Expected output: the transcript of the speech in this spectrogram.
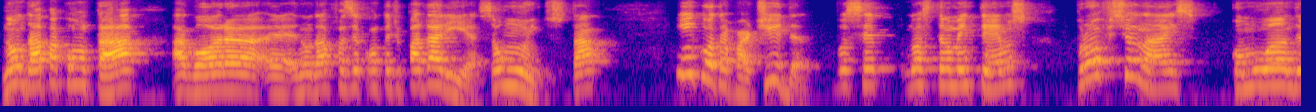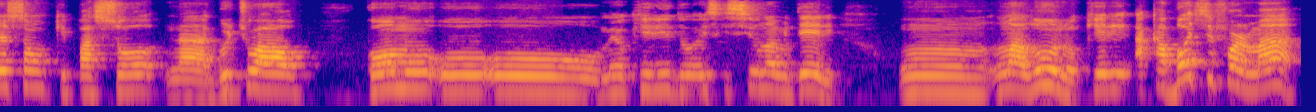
Não dá para contar agora, é, não dá para fazer conta de padaria, são muitos, tá? em contrapartida, você, nós também temos profissionais como o Anderson, que passou na Virtual, como o, o, meu querido, eu esqueci o nome dele, um, um, aluno que ele acabou de se formar,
